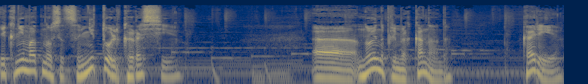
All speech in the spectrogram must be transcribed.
И к ним относятся не только Россия, а, но и, например, Канада, Корея.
